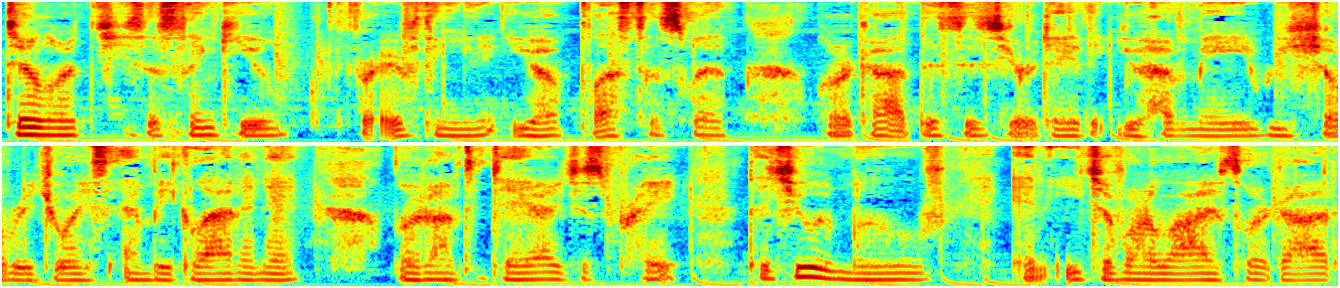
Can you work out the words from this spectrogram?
Dear Lord Jesus, thank you for everything that you have blessed us with. Lord God, this is your day that you have made. We shall rejoice and be glad in it. Lord, on today, I just pray that you would move in each of our lives, Lord God.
